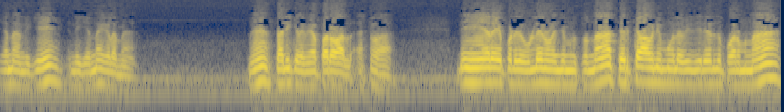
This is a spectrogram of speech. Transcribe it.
ஏன்னா இன்னைக்கு இன்னைக்கு என்ன கிழமை? ஆ, சனிக்கிழமையா? பரவாயில்ல. நேர இப்படி உள்ளே நுழைஞ்சோம்னு சொன்னா தெற்காவணி மூல வீதியிலிருந்து போனோம்னா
